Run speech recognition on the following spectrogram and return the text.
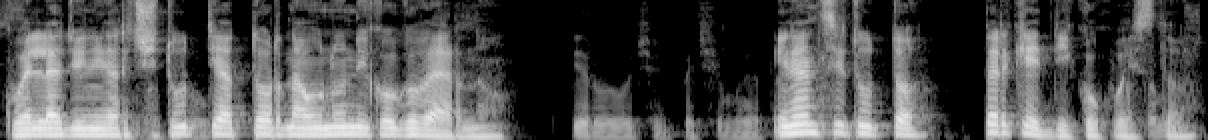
quella di unirci tutti attorno a un unico governo. Innanzitutto, perché dico questo?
